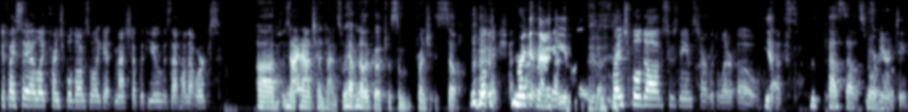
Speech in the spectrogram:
if I say I like French bulldogs, will I get matched up with you? Is that how that works? Um, nine out of ten times. We have another coach with some Frenchies, so okay, you might get Maggie. French bulldogs whose names start with the letter O. Yeah, that's passed out snoring. Guarantee.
